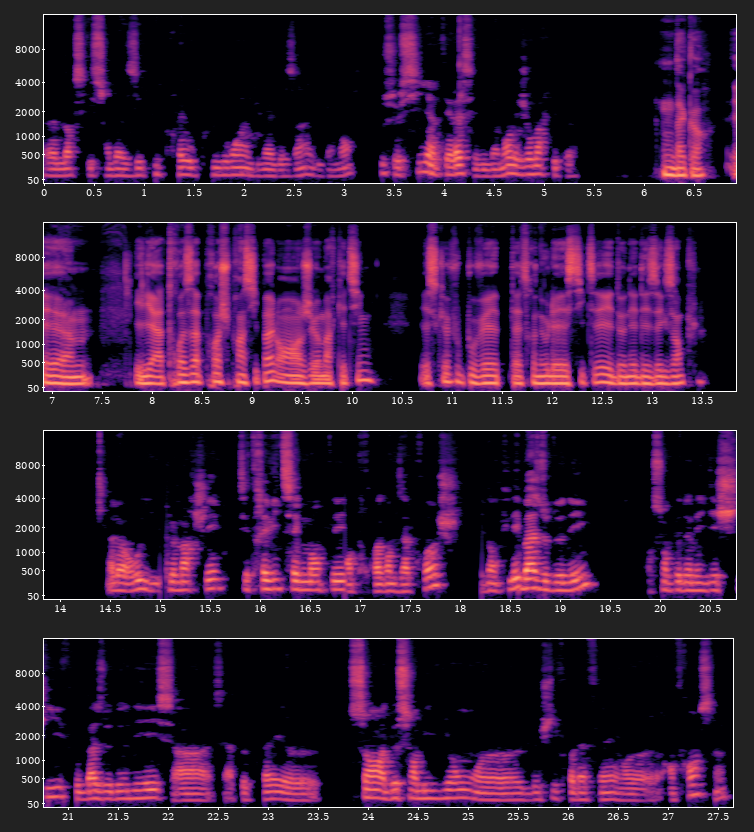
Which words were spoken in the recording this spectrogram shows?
euh, lorsqu'ils sont basés plus près ou plus loin du magasin évidemment. Tout ceci intéresse évidemment les géomarketeurs. D'accord. Et il y a trois approches principales en géomarketing. Est-ce que vous pouvez peut-être nous les citer et donner des exemples? Alors oui, le marché s'est très vite segmenté en trois grandes approches. Donc les bases de données, si on peut donner des chiffres, les bases de données, ça, c'est à peu près 100 euh, à 200 millions euh, de chiffres d'affaires euh, en France. Hein.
